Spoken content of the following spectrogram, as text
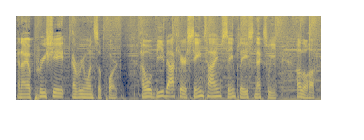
and I appreciate everyone's support. I will be back here same time, same place next week. Aloha.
